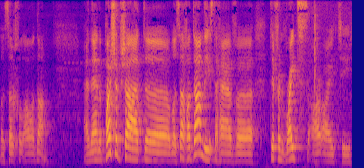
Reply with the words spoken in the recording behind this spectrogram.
La al adam. And then the Pashup shot, uh, Adam, they used to have uh, different rites, R-I-T.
